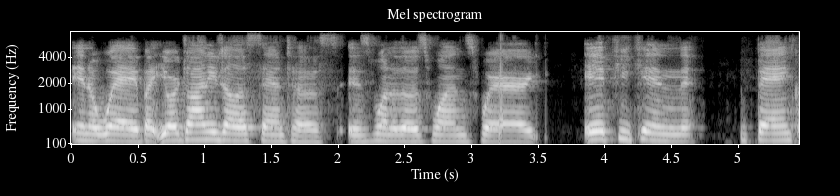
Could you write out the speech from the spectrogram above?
in a way, but Yordany de los Santos is one of those ones where if you can bank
